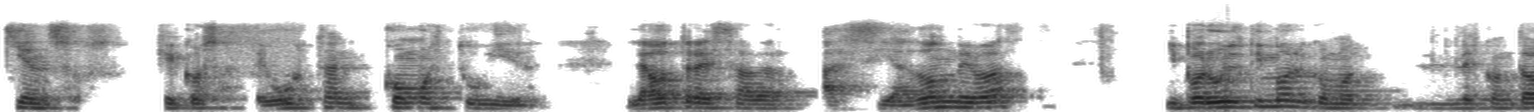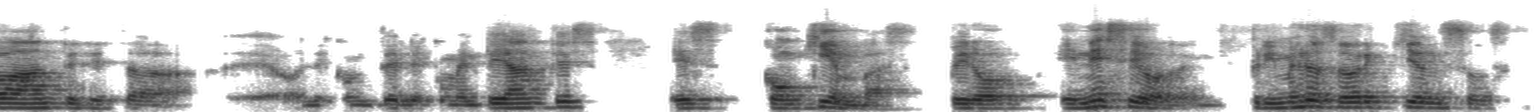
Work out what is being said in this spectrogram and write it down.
quién sos, qué cosas te gustan, cómo es tu vida. La otra es saber hacia dónde vas. Y por último, como les contaba antes esta, eh, les comenté antes, es con quién vas, pero en ese orden. Primero saber quién sos,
